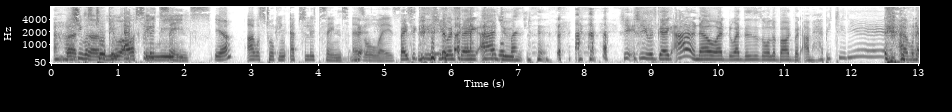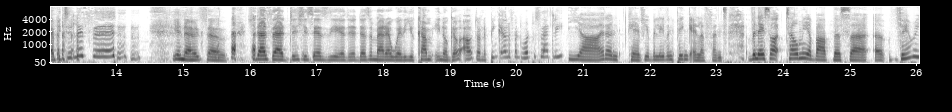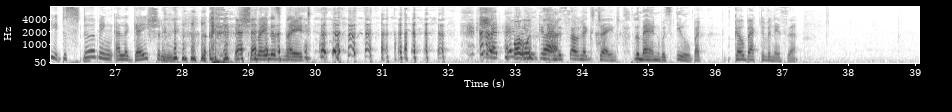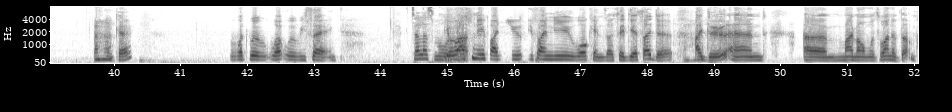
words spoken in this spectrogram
Uh-huh. but, She was um, talking you absolute me- sense. Yeah? I was talking absolute sense, as Ba- always. Basically, she was saying, I do. She, she was going, I don't know what, what this is all about, but I'm happy to hear. I'm happy to listen. you know, so she does that. She says, yeah, it doesn't matter whether you come in or go out on a pink elephant. What was that, Lee? Yeah, I don't care if you believe in pink elephants. Vanessa, tell me about this uh, uh, very disturbing allegation that Shemaine has made. that Abe What was Lincoln and that? the soul exchange. The man was ill, but go back to Vanessa. Uh-huh. Okay. What were what were we saying? Tell us more You about asked me if I knew if I knew walk-ins. I said yes, I do. Uh-huh. I do, and um, my mom was one of them.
